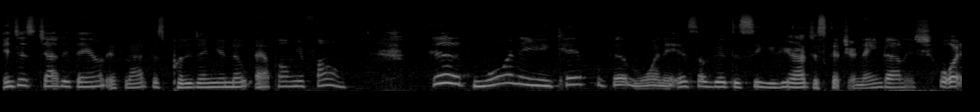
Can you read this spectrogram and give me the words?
and just jot it down. If not, just put it in your note app on your phone. Good morning, Cable. Good morning. It's so good to see you here. I just cut your name down in short.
